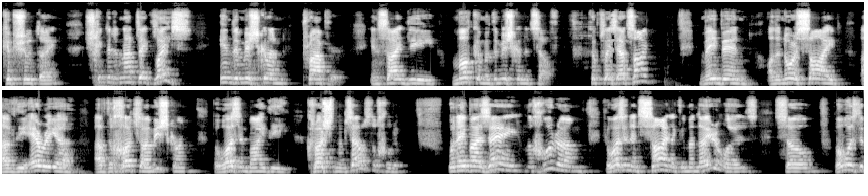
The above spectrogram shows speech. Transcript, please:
Kipshutai. Shchita did not take place in the Mishkan proper, inside the Mokum of the Mishkan itself. It took place outside, maybe on the north side of the area of the Chotza Mishkan, but wasn't by the crushing themselves the churim. When Ebazei, the churim, if it wasn't inside like the menorah was, so what was the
